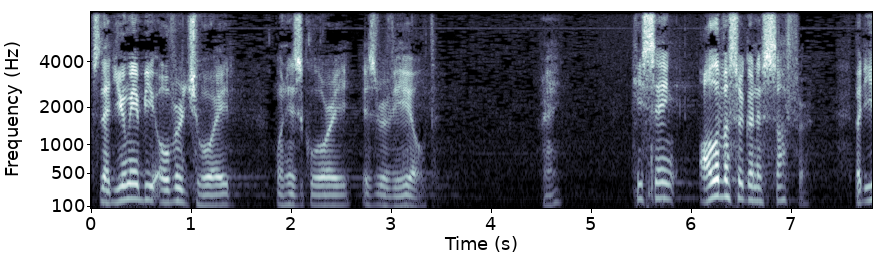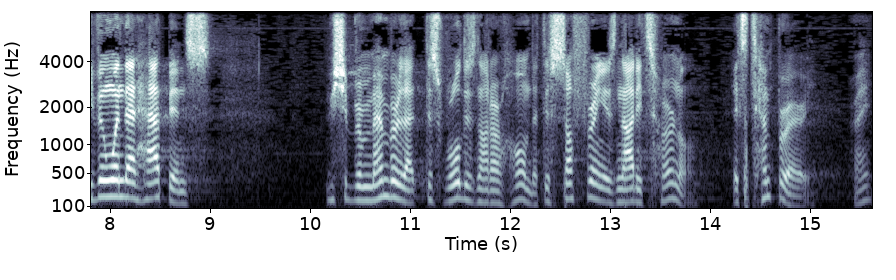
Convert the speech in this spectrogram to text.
so that you may be overjoyed when his glory is revealed. Right? He's saying all of us are going to suffer. But even when that happens, we should remember that this world is not our home, that this suffering is not eternal. It's temporary, right?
